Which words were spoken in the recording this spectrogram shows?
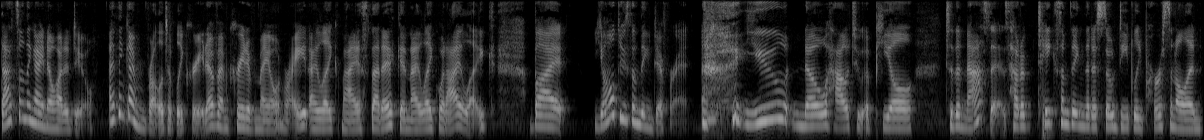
that's something I know how to do. I think I'm relatively creative. I'm creative in my own right. I like my aesthetic and I like what I like, but y'all do something different. you know how to appeal to the masses, how to take something that is so deeply personal and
